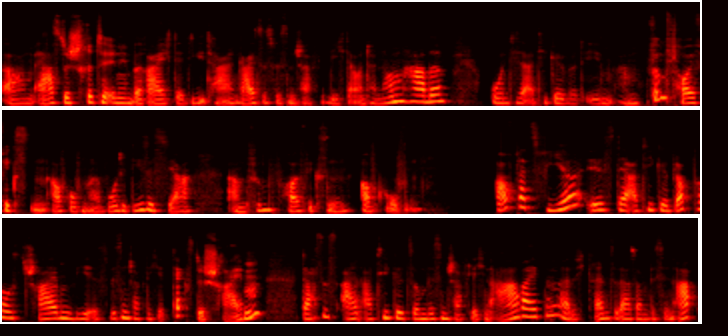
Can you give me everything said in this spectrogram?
ähm, erste Schritte in den Bereich der digitalen Geisteswissenschaften, die ich da unternommen habe. Und dieser Artikel wird eben am fünfthäufigsten aufgerufen oder wurde dieses Jahr am fünfthäufigsten aufgerufen. Auf Platz 4 ist der Artikel Blogpost schreiben, wie es wissenschaftliche Texte schreiben. Das ist ein Artikel zum wissenschaftlichen Arbeiten. Also ich grenze da so ein bisschen ab,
